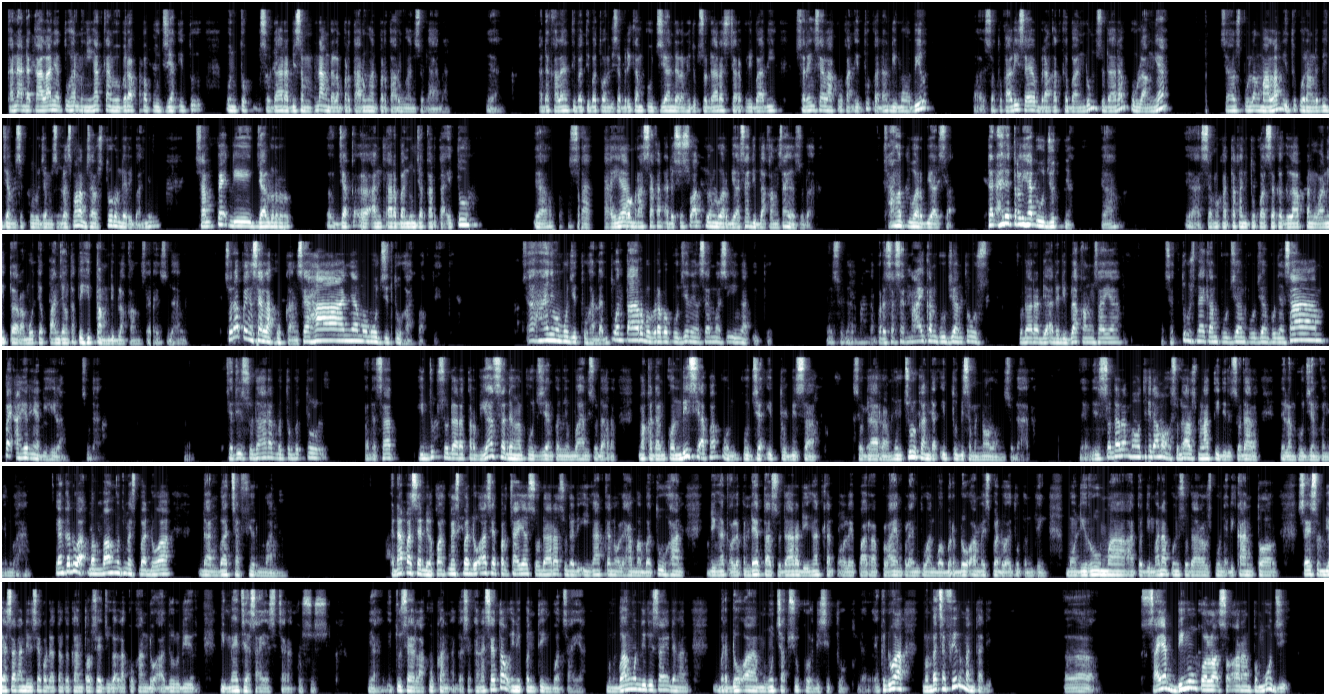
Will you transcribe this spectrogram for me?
Karena ada kalanya Tuhan mengingatkan beberapa pujian itu untuk saudara bisa menang dalam pertarungan-pertarungan saudara. Ya. Ada kalanya tiba-tiba Tuhan bisa berikan pujian dalam hidup saudara secara pribadi. Sering saya lakukan itu kadang di mobil. Eh, Satu kali saya berangkat ke Bandung, saudara pulangnya saya harus pulang malam itu kurang lebih jam 10 jam 11 malam saya harus turun dari Bandung. Sampai di jalur eh, eh, antara Bandung Jakarta itu ya saya merasakan ada sesuatu yang luar biasa di belakang saya, saudara. Sangat luar biasa. Dan akhirnya terlihat wujudnya. Ya, ya saya mau katakan itu kuasa kegelapan wanita rambutnya panjang tapi hitam di belakang saya, saudara. Saudara, apa yang saya lakukan? Saya hanya memuji Tuhan waktu itu. Saya hanya memuji Tuhan dan Tuhan taruh beberapa pujian yang saya masih ingat itu. Ya, saudara. Nah, pada saat saya naikkan pujian terus, saudara dia ada di belakang saya, saya terus naikkan pujian, pujian, pujian sampai akhirnya dihilang, saudara. Jadi saudara betul-betul pada saat hidup saudara terbiasa dengan pujian penyembahan saudara, maka dalam kondisi apa pun pujian itu bisa saudara munculkan dan itu bisa menolong saudara. Ya, jadi saudara mau tidak mau, saudara harus melatih diri saudara dalam pujian penyembahan. Yang kedua, membangun mesbah doa dan baca firman. Kenapa saya bilang mesbah doa saya percaya saudara sudah diingatkan oleh hamba Tuhan, diingat oleh pendeta, saudara diingatkan oleh para pelayan-pelayan Tuhan bahwa berdoa mesbah doa itu penting. Mau di rumah atau di mana pun saudara harus punya di kantor. Saya biasakan diri saya kalau datang ke kantor saya juga lakukan doa dulu di di meja saya secara khusus. Ya itu saya lakukan agak karena saya tahu ini penting buat saya membangun diri saya dengan berdoa, mengucap syukur di situ. Yang kedua, membaca firman tadi. Eh, saya bingung kalau seorang pemuji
